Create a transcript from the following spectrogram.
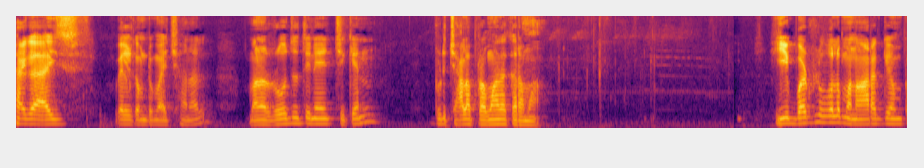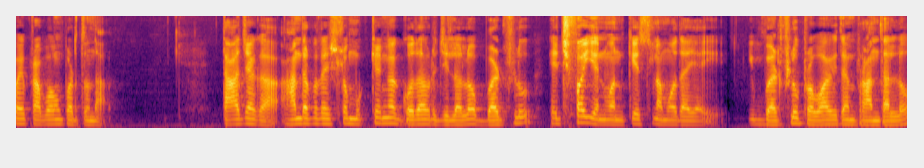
Hi guys welcome to my channel మనం రోజు తినే చికెన్ ఇప్పుడు చాలా ప్రమాదకరమా? ఈ బర్డ్ ఫ్లూ వల్ల మన ఆరోగ్యంపై ప్రభావం పడుతుందా? తాజాగా ఆంధ్రప్రదేశ్లో ముఖ్యంగా గోదావరి జిల్లాలో bird flu H five N one కేసులు నమోదయ్యాయి. ఈ బర్డ్ ఫ్లూ ప్రభావితం ప్రాంతాల్లో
